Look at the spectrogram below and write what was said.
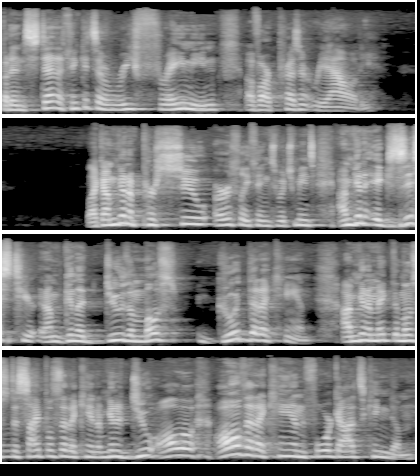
But instead, I think it's a reframing of our present reality. Like, I'm going to pursue earthly things, which means I'm going to exist here and I'm going to do the most good that I can. I'm going to make the most disciples that I can. I'm going to do all, all that I can for God's kingdom.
